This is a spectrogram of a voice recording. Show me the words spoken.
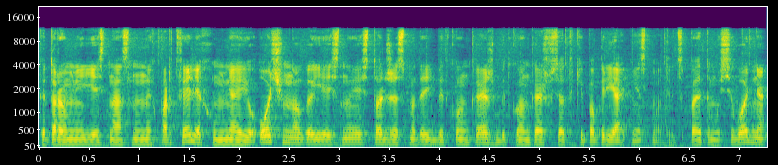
которая у меня есть на основных портфелях. У меня ее очень много есть, но есть тот же смотреть Bitcoin Cash. Bitcoin Cash все-таки поприятнее смотрится. Поэтому сегодня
